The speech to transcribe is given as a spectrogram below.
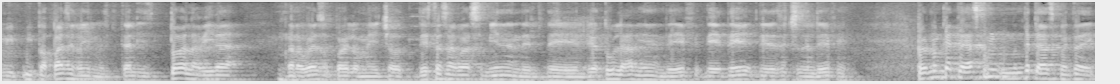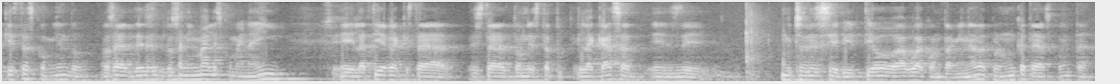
mi, mi, papá se lo oye en el hospital y toda la vida, cuando voy a su pueblo, me ha dicho: de estas aguas vienen del, del río Tula, vienen de, de, de, desechos del DF. Pero nunca te, das, nunca te das cuenta de qué estás comiendo. O sea, los animales comen ahí. la tierra que está, está donde está la casa es de, muchas veces se virtió agua contaminada, pero nunca te das cuenta.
